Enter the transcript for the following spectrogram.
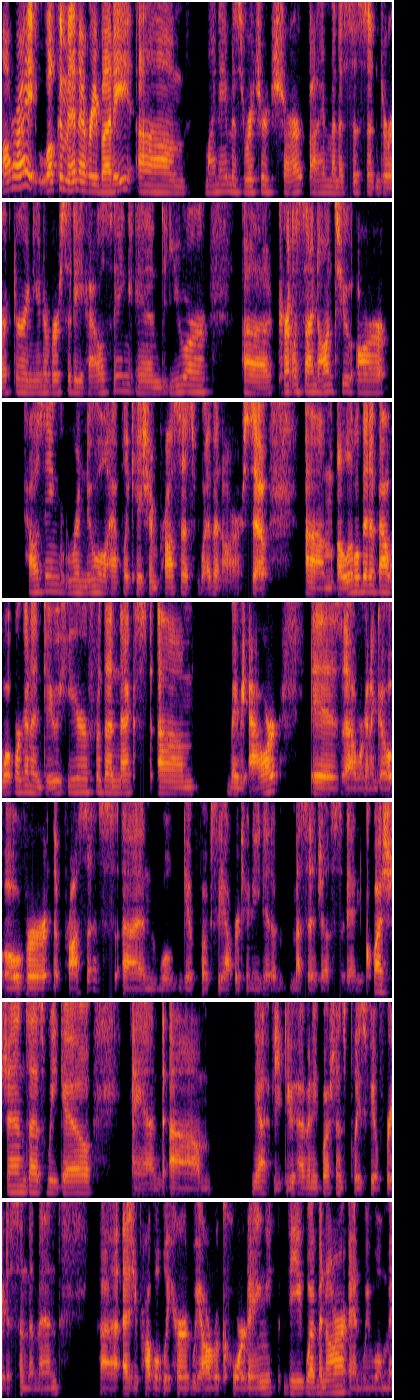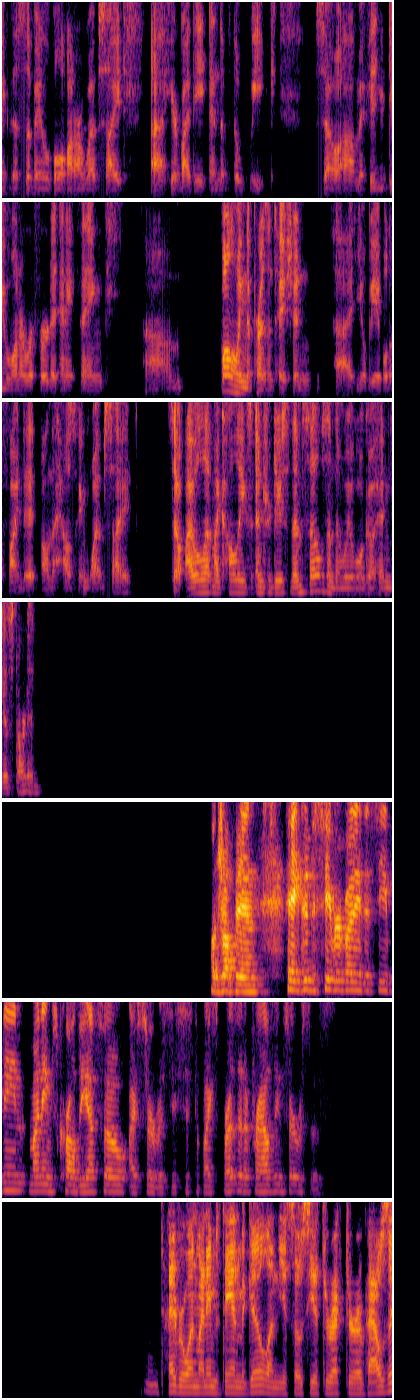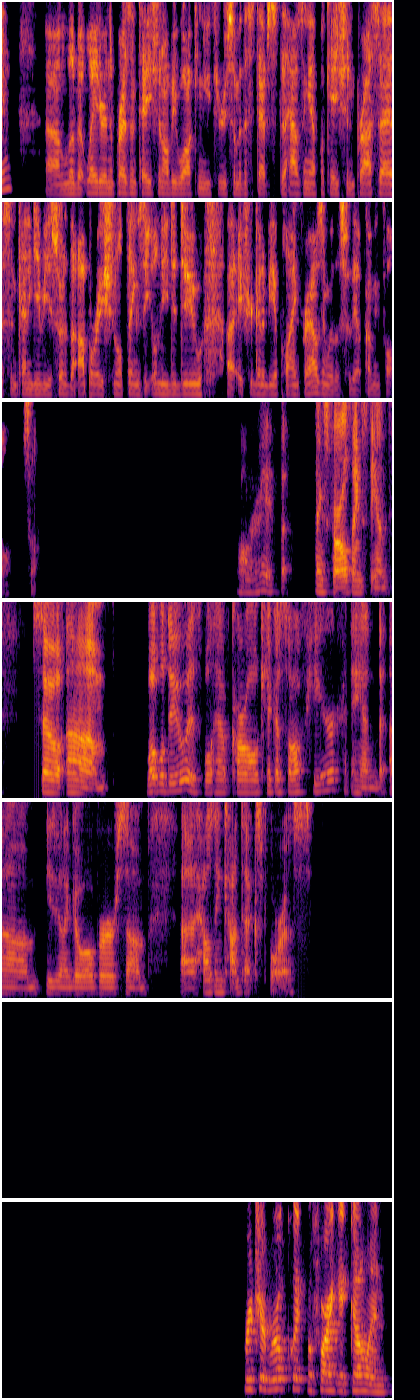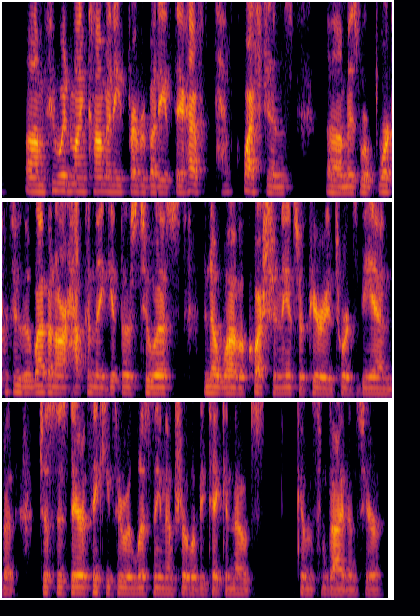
All right, welcome in everybody. Um, my name is Richard Sharp. I'm an assistant director in university housing, and you are uh, currently signed on to our housing renewal application process webinar. So um, a little bit about what we're going to do here for the next um, maybe hour is uh, we're going to go over the process uh, and we'll give folks the opportunity to message us in questions as we go. And um, yeah, if you do have any questions, please feel free to send them in. Uh, as you probably heard, we are recording the webinar and we will make this available on our website uh, here by the end of the week. So um, if you do want to refer to anything um, following the presentation, uh, you'll be able to find it on the housing website. So I will let my colleagues introduce themselves and then we will go ahead and get started. I'll jump in. Hey, good to see everybody this evening. My name is Carl Diesso. I serve as the Assistant Vice President for Housing Services. Hi, everyone. My name is Dan McGill. I'm the Associate Director of Housing. Uh, a little bit later in the presentation, I'll be walking you through some of the steps to the housing application process and kind of give you sort of the operational things that you'll need to do uh, if you're going to be applying for housing with us for the upcoming fall. So. All right. Thanks, Carl. Thanks, Dan. So um, what we'll do is we'll have Carl kick us off here, and um, he's going to go over some uh, housing context for us. Richard, real quick before I get going, um, if you wouldn't mind commenting for everybody, if they have, have questions um, as we're working through the webinar, how can they get those to us? I know we'll have a question and answer period towards the end, but just as they're thinking through and listening, I'm sure they'll be taking notes, giving some guidance here.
